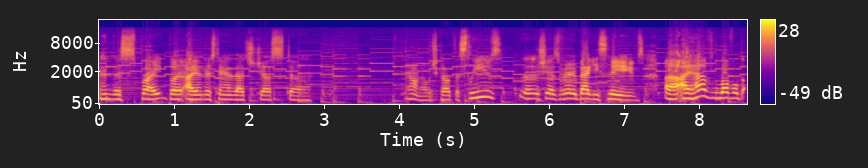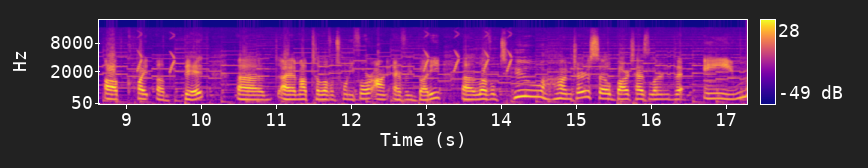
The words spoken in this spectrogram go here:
in this sprite, but I understand that's just. Uh, I don't know what you call it, the sleeves? Uh, she has very baggy sleeves. I have leveled up quite a bit. Uh, I am up to level 24 on everybody. Uh, level 2 Hunter, so Bart has learned the aim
